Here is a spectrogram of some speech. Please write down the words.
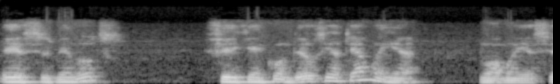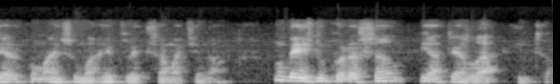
esses minutos, fiquem com Deus e até amanhã, no amanhecer, com mais uma reflexão matinal. Um beijo no coração e até lá, então.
